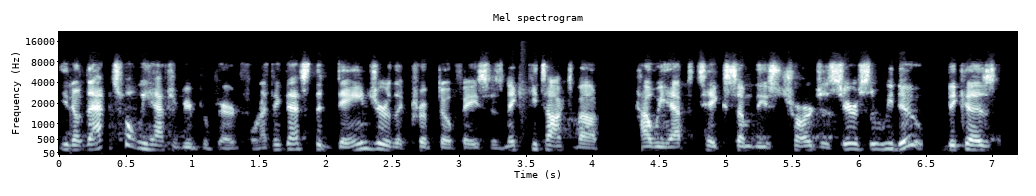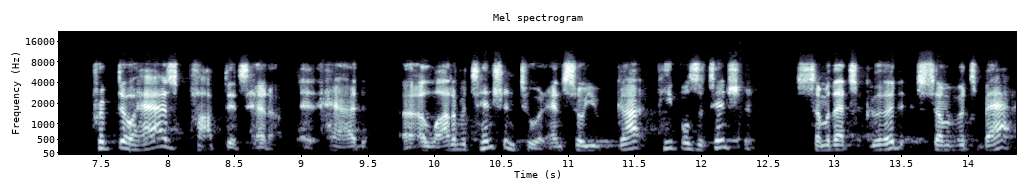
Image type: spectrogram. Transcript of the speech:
You know, that's what we have to be prepared for. And I think that's the danger that crypto faces. Nikki talked about how we have to take some of these charges seriously. We do, because crypto has popped its head up. It had a lot of attention to it. And so you've got people's attention. Some of that's good, some of it's bad.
